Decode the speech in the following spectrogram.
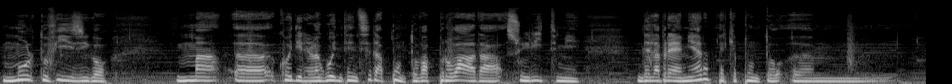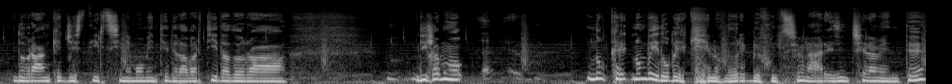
molto fisico, ma eh, come dire, la cui intensità appunto va provata sui ritmi della Premier, perché appunto ehm, dovrà anche gestirsi nei momenti della partita, dovrà diciamo eh, non, cre- non vedo perché non dovrebbe funzionare sinceramente.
